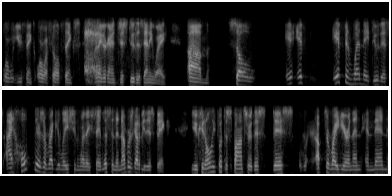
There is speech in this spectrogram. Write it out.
or what you think or what Philip thinks. I think they're going to just do this anyway. Um, so if if and when they do this, I hope there's a regulation where they say, listen, the number's got to be this big. You can only put the sponsor this this up to right here, and then and then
